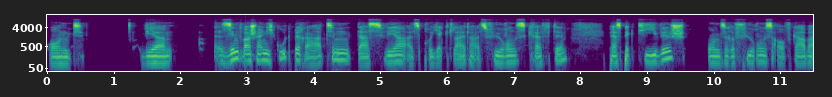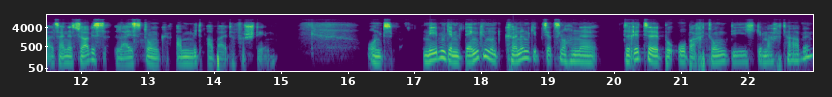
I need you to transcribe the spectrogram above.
Und wir sind wahrscheinlich gut beraten, dass wir als Projektleiter, als Führungskräfte perspektivisch unsere Führungsaufgabe als eine Serviceleistung am Mitarbeiter verstehen. Und neben dem Denken und Können gibt es jetzt noch eine dritte Beobachtung, die ich gemacht habe,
